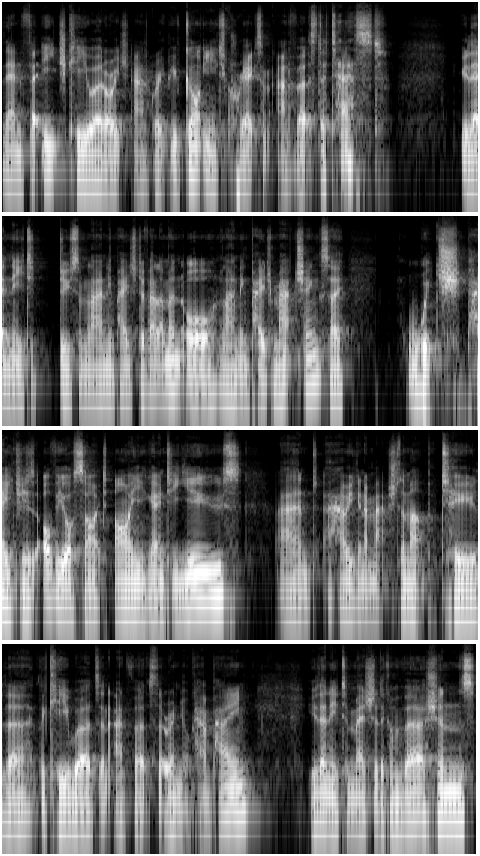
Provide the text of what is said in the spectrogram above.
Then for each keyword or each ad group you've got, you need to create some adverts to test. You then need to do some landing page development or landing page matching. So which pages of your site are you going to use and how are you going to match them up to the, the keywords and adverts that are in your campaign. You then need to measure the conversions.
